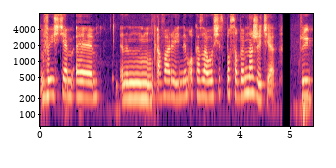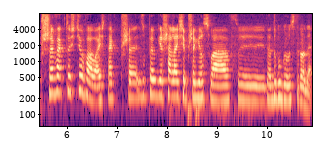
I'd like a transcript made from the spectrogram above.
wyjściem awaryjnym, okazało się sposobem na życie. Czyli przewartościowałaś, tak? Prze, zupełnie szala się przeniosła w, na drugą stronę.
